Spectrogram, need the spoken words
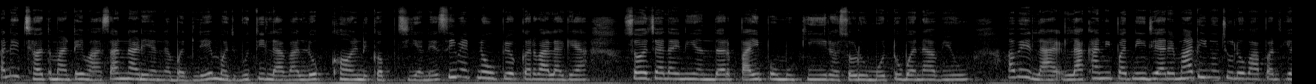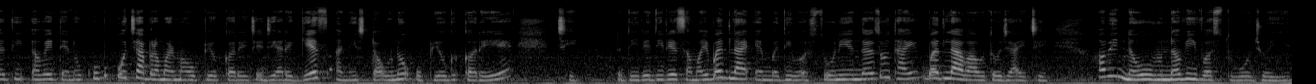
અને છત માટે વાસણ નાળિયેરના બદલે મજબૂતી લાવવા લોખંડ, કપચી અને સિમેન્ટનો ઉપયોગ કરવા લાગ્યા. શૌચાલયની અંદર પાઇપો મૂકી રસોડું મોટું બનાવ્યું. હવે લાખાની પત્ની જ્યારે માટીનો ચૂલો વાપરતી હતી, હવે તેનો ખૂબ ઓછા પ્રમાણમાં ઉપયોગ કરે છે, જ્યારે ગેસ અને સ્ટવનો ઉપયોગ કરે છે. તો ધીરે ધીરે સમય બદલાય, એમ બધી વસ્તુઓની અંદર શું થાય? બદલાવ આવતો જાય છે. હવે નવ, નવી વસ્તુઓ જોઈએ.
